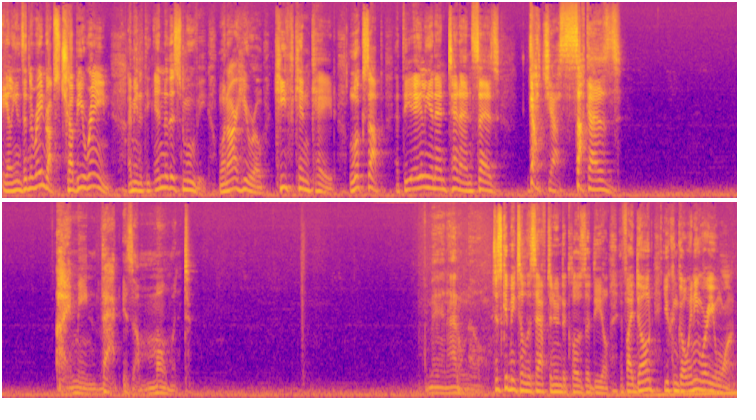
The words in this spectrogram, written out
Aliens in the Raindrops, Chubby Rain. I mean, at the end of this movie, when our hero, Keith Kincaid, looks up at the alien antenna and says, Gotcha, suckers! I mean, that is a moment. Man, I don't know. Just give me till this afternoon to close the deal. If I don't, you can go anywhere you want.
